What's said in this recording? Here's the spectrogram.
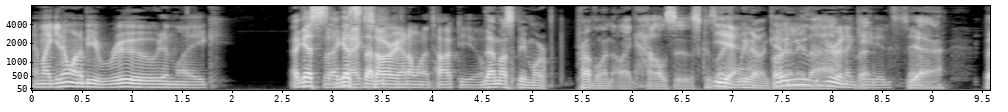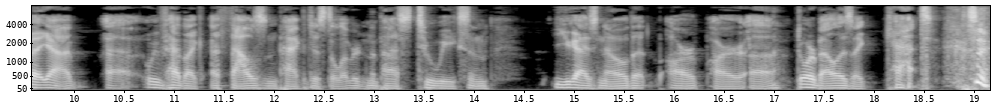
and like you don't want to be rude and like, I guess. like, I guess like, that, sorry, I don't want to talk to you. that must be more prevalent at like houses because like Yeah. we don't get Oh, any you- of that. you're in a but- gated, so. Yeah, but yeah, uh, we've had like a thousand packages delivered in the past two weeks, and you guys know that our our uh, doorbell is a cat. so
